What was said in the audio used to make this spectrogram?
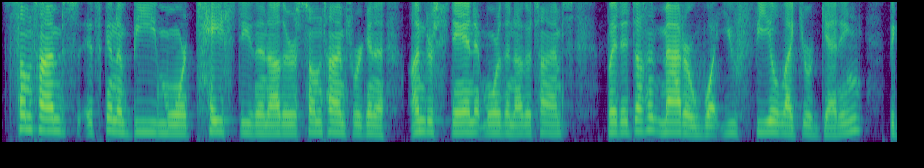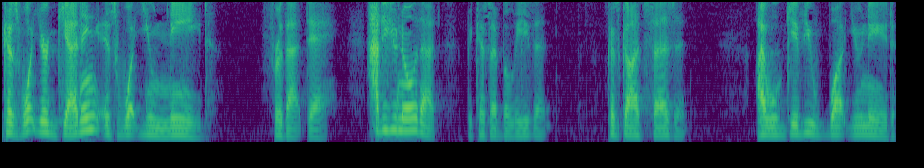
sometimes it's going to be more tasty than others. Sometimes we're going to understand it more than other times. But it doesn't matter what you feel like you're getting because what you're getting is what you need for that day. How do you know that? Because I believe it. Because God says it. I will give you what you need.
